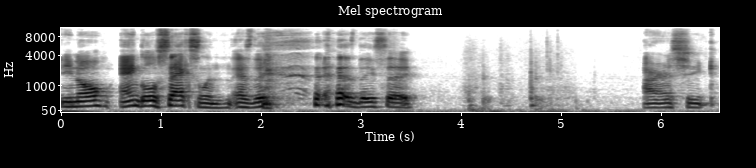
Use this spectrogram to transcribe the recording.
you know, Anglo-Saxon as they as they say. Iron Sheik.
